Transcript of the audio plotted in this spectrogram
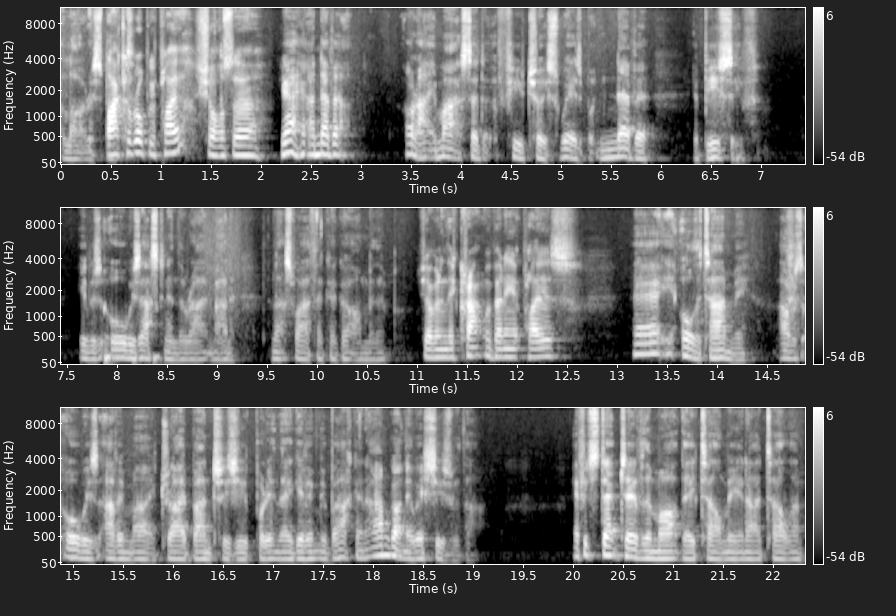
a lot of respect. Like a rugby player? Shows uh, yeah, I never. All right, he might have said a few choice words, but never abusive. He was always asking in the right manner, and that's why I think I got on with him. Do you have any crack with any of the players? Uh, all the time, me. I was always having my dry banter, as you put it, and they give it me back, and I haven't got no issues with that. If it stepped over the mark, they'd tell me, and I'd tell them,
